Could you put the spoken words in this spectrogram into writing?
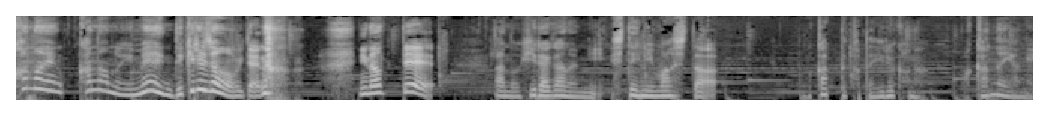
カナカナの夢にできるじゃんみたいな。になってあのひらがなにしてみました。分かった方いるかな？分かんないよね。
